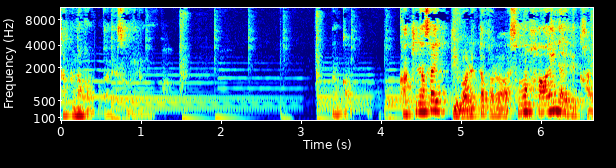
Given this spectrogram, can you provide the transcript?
全くなかったね、そういうのなんか、書きなさいって言われたから、その範囲内で書い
